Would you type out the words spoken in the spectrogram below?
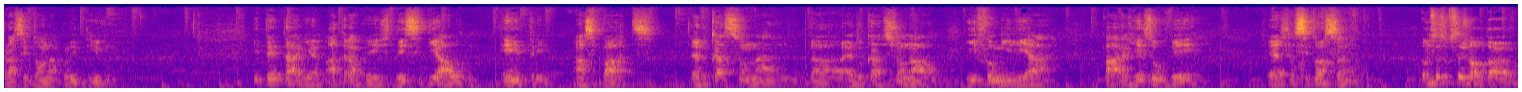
para se tornar coletivo, e tentaria, através desse diálogo entre as partes educacional, da, educacional e familiar, para resolver essa situação. Eu não sei se vocês notaram,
